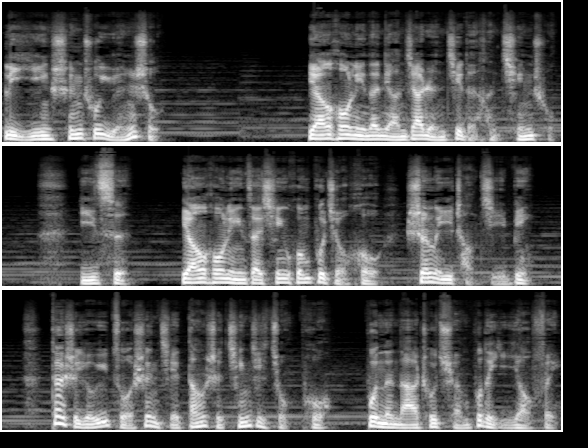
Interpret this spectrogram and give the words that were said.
理应伸出援手。杨红玲的娘家人记得很清楚，一次，杨红玲在新婚不久后生了一场疾病，但是由于左圣杰当时经济窘迫，不能拿出全部的医药费，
